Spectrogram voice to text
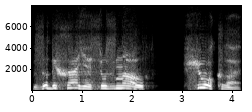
задыхаясь, узнал Фёкла.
